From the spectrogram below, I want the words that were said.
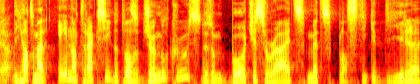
Ja. die had maar één attractie. Dat was het Jungle Cruise, dus een bootjesride met plastieke dieren.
